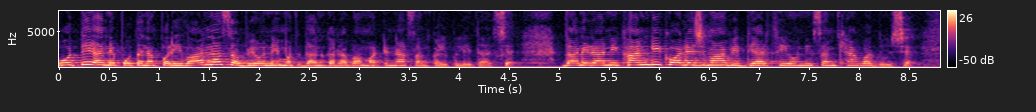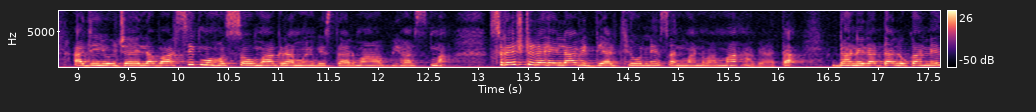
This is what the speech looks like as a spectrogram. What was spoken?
પોતે અને પોતાના પરિવારના સભ્યોને મતદાન કરાવવા માટેના સંકલ્પ લીધા છે. ધાનેરાની ખાનગી કોલેજમાં વિદ્યાર્થીઓની સંખ્યા વધુ છે. આજે યોજાયેલા વાર્ષિક મહોત્સવમાં ગ્રામીણ વિસ્તારમાં અભ્યાસમાં શ્રેષ્ઠ રહેલા વિદ્યાર્થીઓને સન્માનવામાં આવ્યા હતા. ધાનેરા તાલુકાને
